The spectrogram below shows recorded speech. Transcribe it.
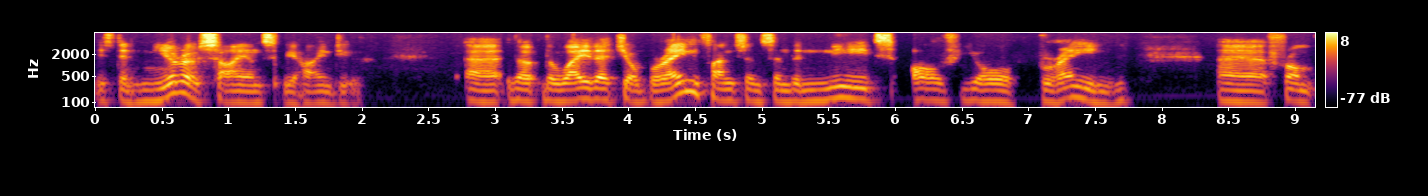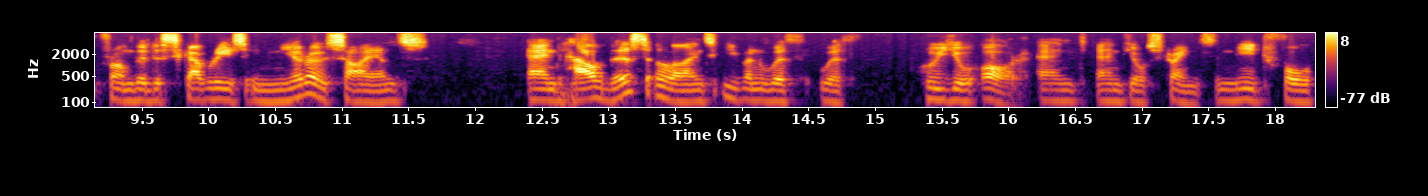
is the neuroscience behind you. Uh, the, the way that your brain functions and the needs of your brain uh, from, from the discoveries in neuroscience and how this aligns even with, with who you are and, and your strengths, the need for,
